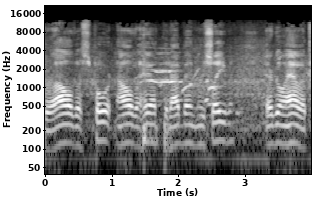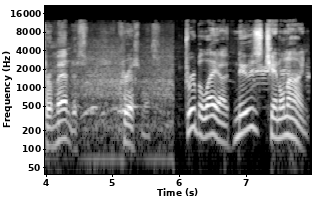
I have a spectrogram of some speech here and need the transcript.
For all the support and all the help that I've been receiving, they're going to have a tremendous Christmas. Drew Balea, News Channel 9.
